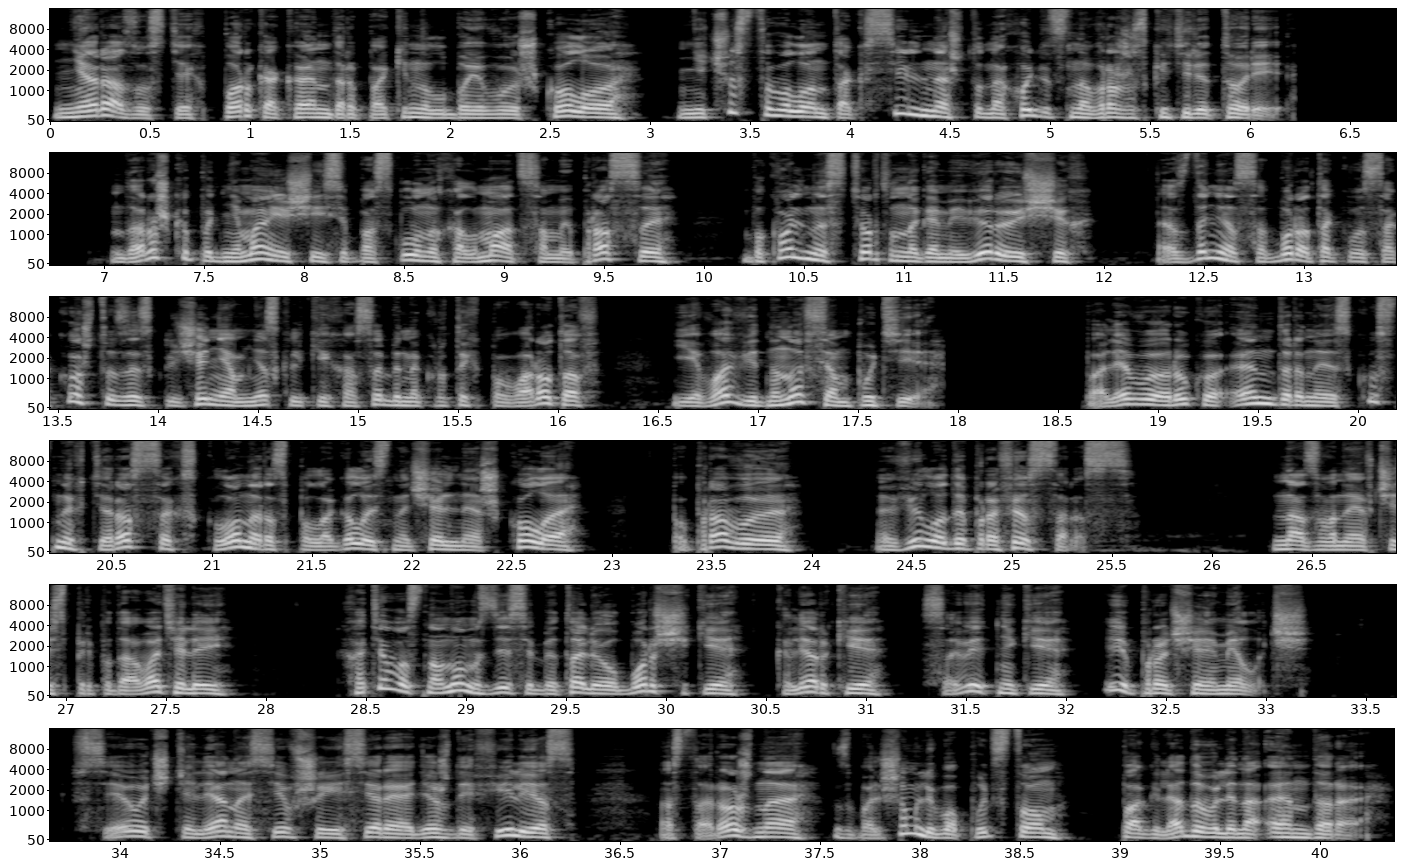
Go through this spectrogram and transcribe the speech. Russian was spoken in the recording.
Ни разу с тех пор, как Эндер покинул боевую школу, не чувствовал он так сильно, что находится на вражеской территории. Дорожка, поднимающаяся по склону холма от самой прассы, буквально стёрта ногами верующих, а здание собора так высоко, что за исключением нескольких особенно крутых поворотов, его видно на всем пути. По левую руку Эндер на искусственных террасах склона располагалась начальная школа, по правую – Вилла де Профессорос, названная в честь преподавателей, хотя в основном здесь обитали уборщики, клерки, советники и прочая мелочь. Все учителя, носившие серые одежды Филиас, осторожно, с большим любопытством, поглядывали на Эндера.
